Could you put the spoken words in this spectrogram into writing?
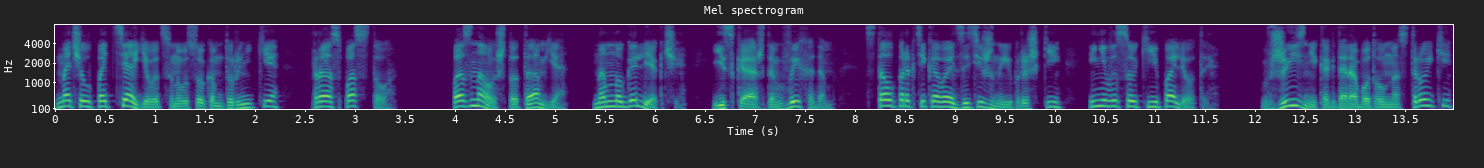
начал подтягиваться на высоком турнике раз по сто. Познал, что там я намного легче, и с каждым выходом стал практиковать затяжные прыжки и невысокие полеты. В жизни, когда работал на стройке,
